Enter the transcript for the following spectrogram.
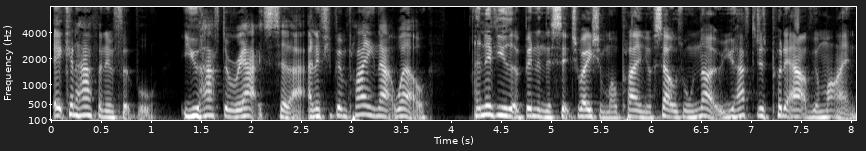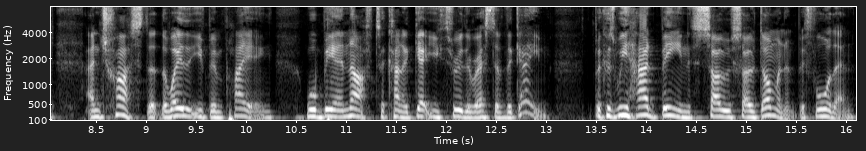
It can happen in football. You have to react to that. And if you've been playing that well, any of you that have been in this situation while playing yourselves will know you have to just put it out of your mind and trust that the way that you've been playing will be enough to kind of get you through the rest of the game. Because we had been so, so dominant before then.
